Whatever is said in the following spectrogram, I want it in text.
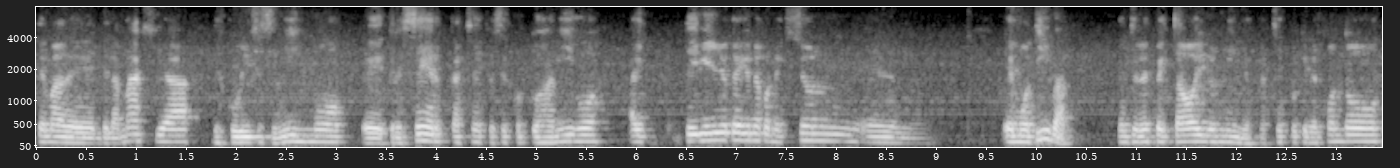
tema de, de la magia, descubrirse a sí mismo, eh, crecer, ¿cachai? Crecer con tus amigos. Hay, diría yo que hay una conexión eh, emotiva entre el espectador y los niños, ¿cachai? Porque en el fondo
